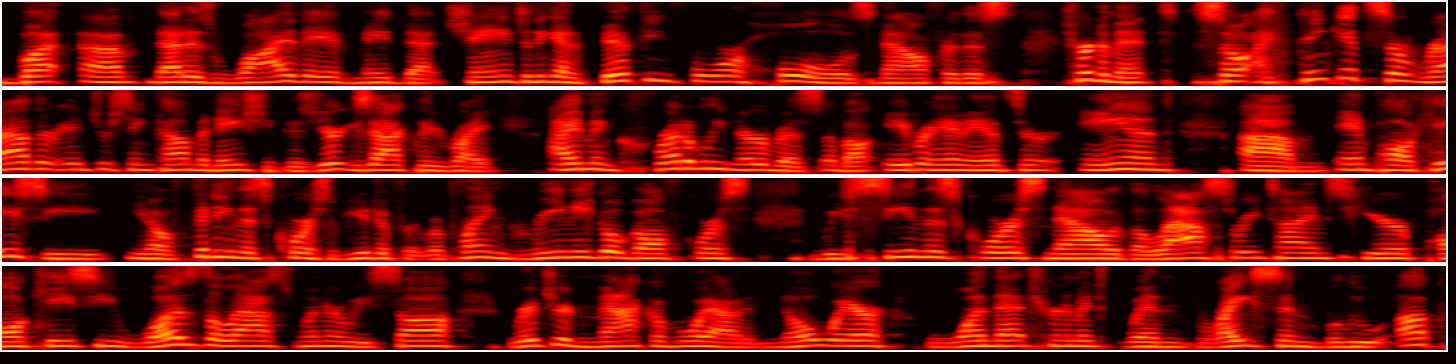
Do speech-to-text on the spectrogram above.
But um, that is why they have made that change. And again, 54 holes now for this tournament. So I think it's a rather interesting combination because you're exactly right. I'm incredibly nervous about Abraham Ancer and um, and Paul Casey, you know, fitting this course beautifully. We're playing Green Eagle Golf Course. We've seen this course now the last three times here. Paul Casey was the last winner we saw. Richard McEvoy out of nowhere won that tournament when Bryson blew up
